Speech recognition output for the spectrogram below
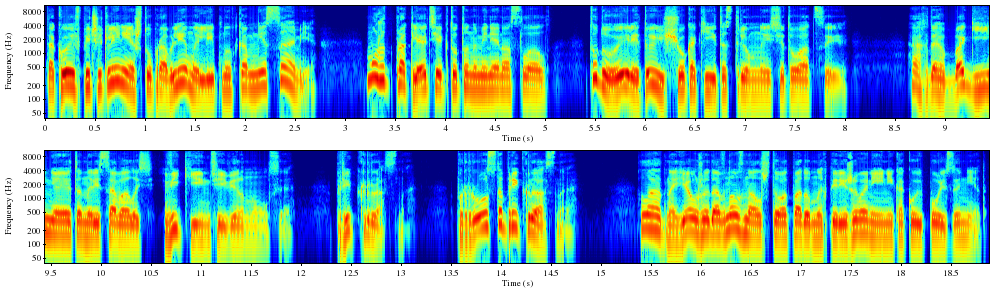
Такое впечатление, что проблемы липнут ко мне сами. Может, проклятие кто-то на меня наслал. То дуэли, то еще какие-то стрёмные ситуации. Ах да, богиня это нарисовалась, Викентий вернулся. Прекрасно. Просто прекрасно. Ладно, я уже давно знал, что от подобных переживаний никакой пользы нет,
